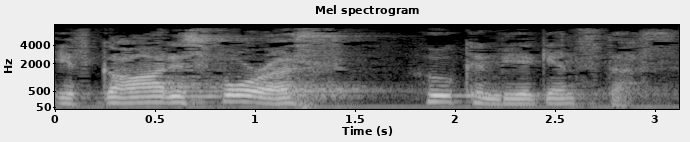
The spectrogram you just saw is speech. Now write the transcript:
If God is for us, who can be against us?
